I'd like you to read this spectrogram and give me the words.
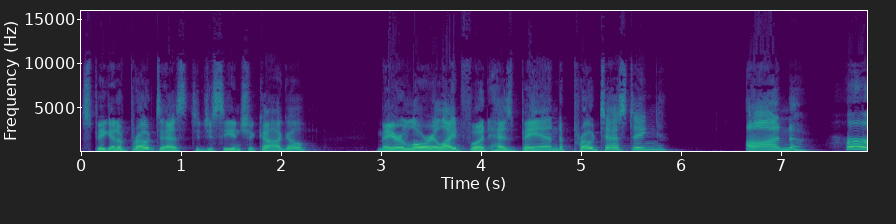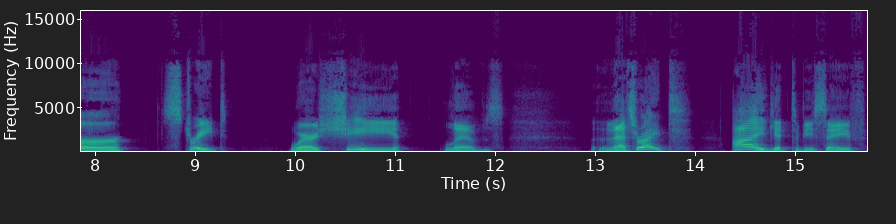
Speaking of protests, did you see in Chicago? Mayor Lori Lightfoot has banned protesting on her street where she lives. That's right. I get to be safe.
